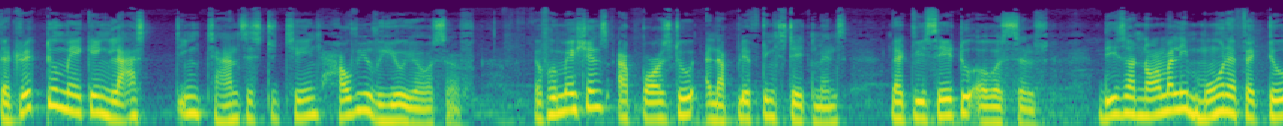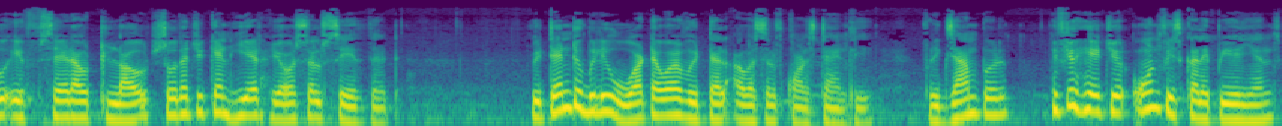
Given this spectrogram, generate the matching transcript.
The trick to making lasting chances to change how you view yourself. Affirmations are positive and uplifting statements that we say to ourselves. These are normally more effective if said out loud so that you can hear yourself say that. We tend to believe whatever we tell ourselves constantly. For example, if you hate your own physical appearance,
